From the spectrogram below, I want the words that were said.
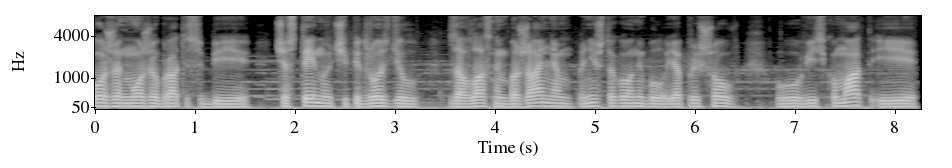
кожен може обрати собі частину чи підрозділ за власним бажанням. Раніше такого не було. Я прийшов у військкомат і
